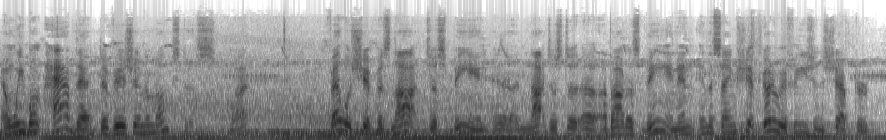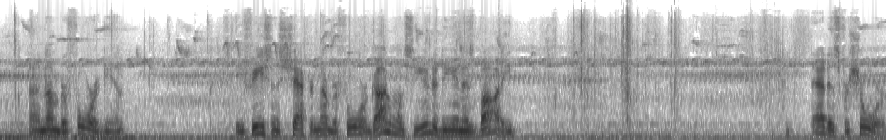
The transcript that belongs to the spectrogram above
And we won't have that division amongst us, right? Fellowship is not just being, uh, not just uh, uh about us being in, in the same ship. Go to Ephesians chapter uh, number four again. Ephesians chapter number four. God wants unity in His body That is for sure.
